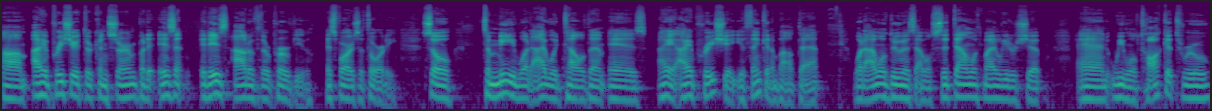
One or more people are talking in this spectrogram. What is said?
Um, I appreciate their concern, but it isn't. It is out of their purview as far as authority. So, to me, what I would tell them is, "Hey, I appreciate you thinking about that. What I will do is I will sit down with my leadership, and we will talk it through.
